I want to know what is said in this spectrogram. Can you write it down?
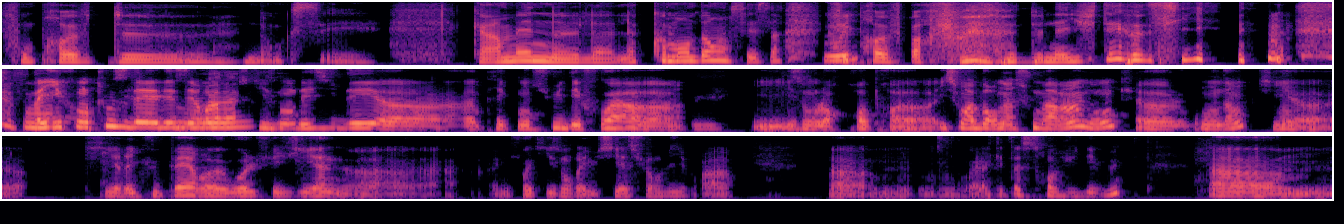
font preuve de... Donc c'est Carmen, la, la commandante, c'est ça, fait preuve parfois de naïveté aussi. Bah, ils font tous des, erreurs parce qu'ils ont des idées euh, préconçues. Des fois, euh, mm. ils ont leur propre... ils sont à bord d'un sous-marin, donc, le Grondin, qui... Qui récupèrent euh, Wolf et Gian euh, une fois qu'ils ont réussi à survivre à, la catastrophe du début. Euh,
